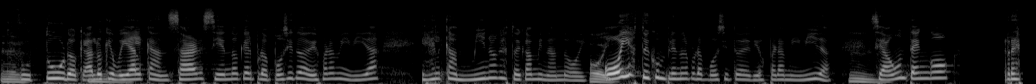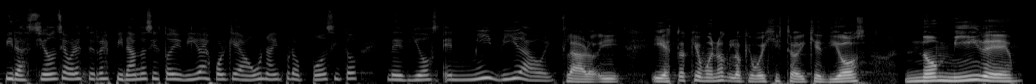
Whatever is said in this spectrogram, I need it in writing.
el- futuro, que algo que voy a alcanzar, siendo que el propósito de Dios para mi vida es el camino que estoy caminando hoy. Hoy. Hoy, estoy cumpliendo el propósito de Dios para mi vida. Si Mm, aún tengo respiración, si ahora estoy respirando, si estoy viva, es porque aún hay propósito de Dios en mi vida hoy. Claro, y, y esto es que bueno lo que vos dijiste hoy, que Dios no mide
